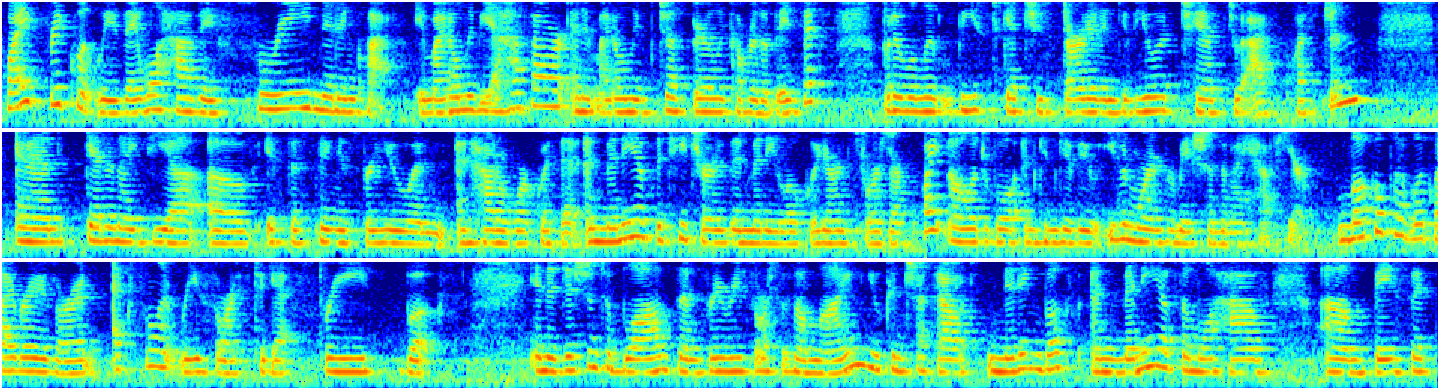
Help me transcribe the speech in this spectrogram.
quite frequently, they will have a free knitting class. It might only be a half hour and it might only just barely cover the basics, but it will at least get you started and give you a chance to ask questions and get an idea of if this thing is for you and, and how to work with it. And many of the teachers in many local yarn stores are quite knowledgeable and can give you even more information than I have here. Local public libraries are an excellent resource to get free books. In addition to blogs and free resources online, you can check out knitting books, and many of them will have um, basic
